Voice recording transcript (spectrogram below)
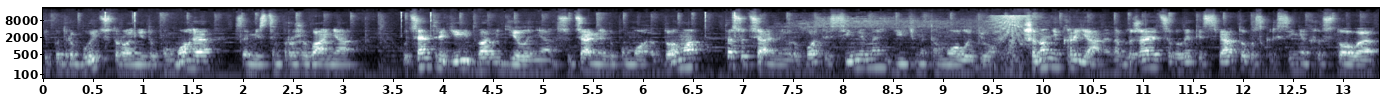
і потребують сторонньої допомоги за місцем проживання. У центрі діють два відділення соціальної допомоги вдома та соціальної роботи з сім'ями, дітьми та молоддю. Шановні краяни, наближається велике свято Воскресіння Христове.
